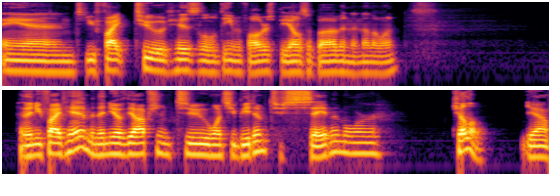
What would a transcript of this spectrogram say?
and you fight two of his little demon followers, Beelzebub and another one. And then you fight him, and then you have the option to once you beat him to save him or kill him Yeah,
